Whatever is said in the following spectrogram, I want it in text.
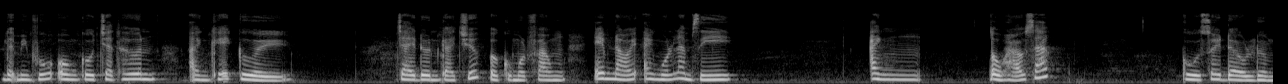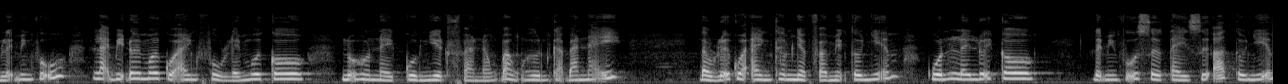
Lệ Minh Vũ ôm cô chặt hơn, anh khẽ cười. Trai đơn cái trước ở cùng một phòng, em nói anh muốn làm gì? Anh... Đầu háo sắc. Cô xoay đầu lườm Lệ Minh Vũ, lại bị đôi môi của anh phủ lấy môi cô. Nụ hôn này cuồng nhiệt và nóng bỏng hơn cả ban nãy. Đầu lưỡi của anh thâm nhập vào miệng tô nhiễm, cuốn lấy lưỡi cô. Lệ Minh Vũ sờ tay giữa tô nhiễm,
